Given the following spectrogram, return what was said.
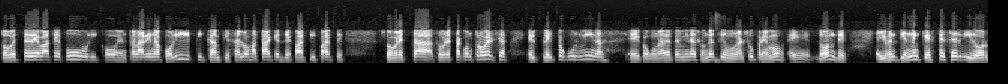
todo este debate público, entra la arena política, empiezan los ataques de parte y parte sobre esta sobre esta controversia. El pleito culmina eh, con una determinación del Tribunal Supremo, eh, donde ellos entienden que este servidor,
